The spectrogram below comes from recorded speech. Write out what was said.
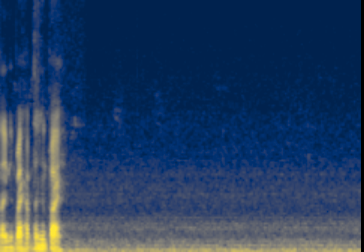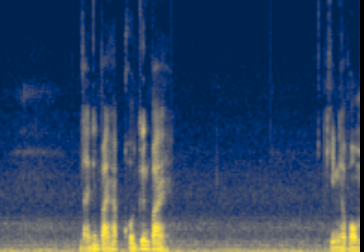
ดันขึ้นไปครับดันขึ้นไป ดันขึ้นไปครับโคนขึ้นไป กินครับผม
